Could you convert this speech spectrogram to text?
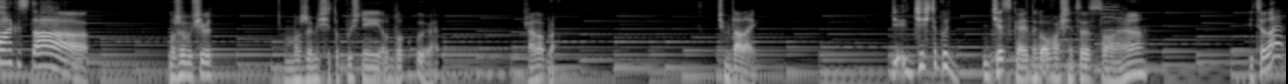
Fuck stop! Może musimy... Może mi się to później odblokuje. A dobra. Idźmy dalej. Gdzie- Gdzieś tego dziecka jednego, o właśnie to jest to, nie? I tyle?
